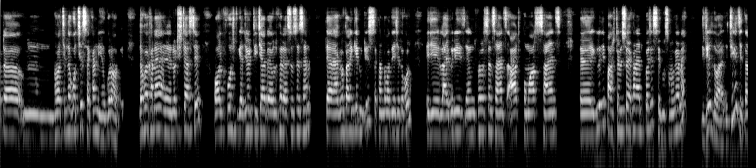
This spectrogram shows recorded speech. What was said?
একটা ভাবা চিন্তা করছে, সেখানে নিয়োগ করা হবে। দেখো এখানে নোটিশটা আসছে all post graduate teacher welfare association এগারো তারিখের নোটিশ সেখানে তোমার দিয়েছে তখন এই যে library information science art commerce science এগুলো যে পাঁচটা বিষয় এখানে অ্যাড করেছে, সেগুলো সম্পর্কে এখানে ডিটেল দেওয়া আছে, ঠিক আছে? তা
